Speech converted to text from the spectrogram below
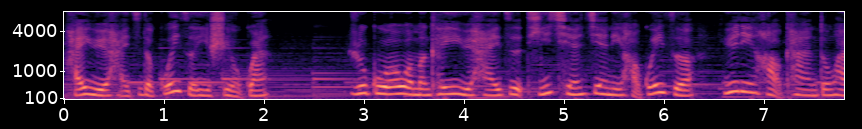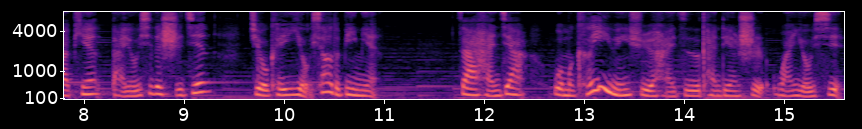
还与孩子的规则意识有关。如果我们可以与孩子提前建立好规则，约定好看动画片、打游戏的时间，就可以有效的避免。在寒假，我们可以允许孩子看电视、玩游戏，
